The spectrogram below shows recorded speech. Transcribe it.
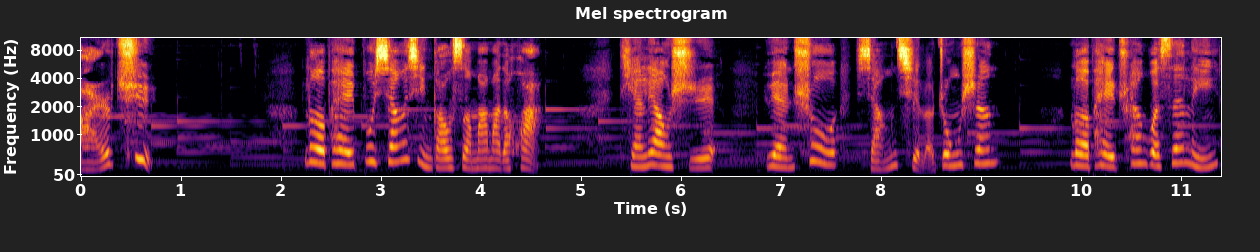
而去。乐佩不相信高瑟妈妈的话。天亮时，远处响起了钟声。乐佩穿过森林，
